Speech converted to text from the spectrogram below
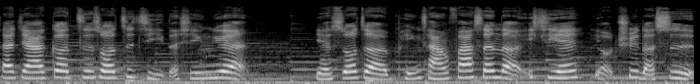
大家各自说自己的心愿。也说着平常发生的一些有趣的事。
